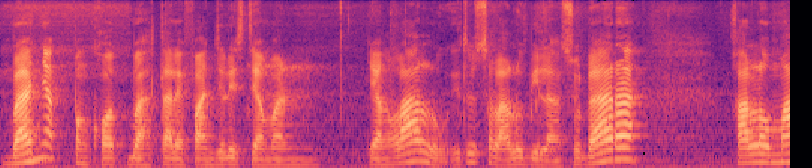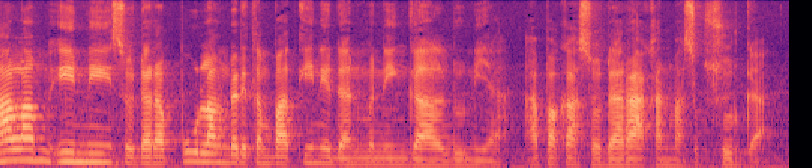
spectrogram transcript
banyak pengkhotbah televangelis zaman yang lalu itu selalu bilang, "Saudara, kalau malam ini saudara pulang dari tempat ini dan meninggal dunia, apakah saudara akan masuk surga?"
